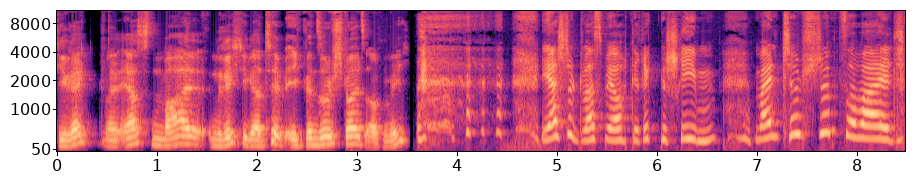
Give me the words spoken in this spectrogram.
direkt beim ersten Mal ein richtiger Tipp. Ich bin so stolz auf mich. ja, stimmt, du hast mir auch direkt geschrieben. Mein Tipp stimmt soweit.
